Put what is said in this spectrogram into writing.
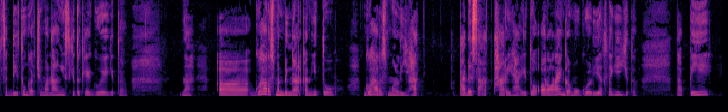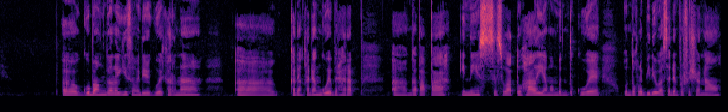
sedih tuh nggak cuma nangis gitu kayak gue gitu. Nah uh, gue harus mendengarkan itu gue harus melihat pada saat hari H itu orang-orang yang gak mau gue lihat lagi gitu. Tapi uh, gue bangga lagi sama diri gue karena kadang kadang-kadang gue berharap nggak uh, apa-apa ini sesuatu hal yang membentuk gue untuk lebih dewasa dan profesional.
